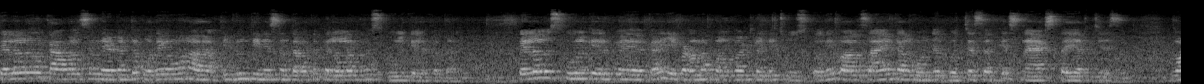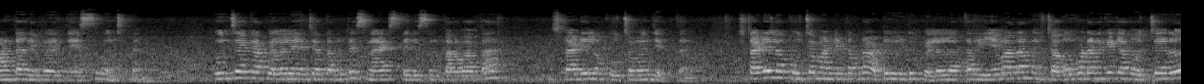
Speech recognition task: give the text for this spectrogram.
పిల్లలు కావాల్సింది ఏంటంటే ఉదయం ఆ టిఫిన్ తినేసిన తర్వాత పిల్లలందరూ స్కూల్కి వెళ్ళిపోతారు. పిల్లలు స్కూల్కి వెళ్ళిపోయాక ఇక్కడ ఉన్న పొలపాట్లన్నీ చూసుకొని వాళ్ళు సాయంకాలం వండే వచ్చేసరికి స్నాక్స్ తయారు చేసి వంట రిపేర్ చేసి ఉంచుతాను ఉంచాక పిల్లలు ఏం చేస్తారంటే స్నాక్స్ తినేసిన తర్వాత స్టడీలో కూర్చోమని చెప్తాను స్టడీలో కూర్చోమనేటప్పుడు అటు ఇటు పిల్లలు వస్తారు. ఏమన్నా మీరు చదువుకోవడానికే కదా వచ్చారు?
